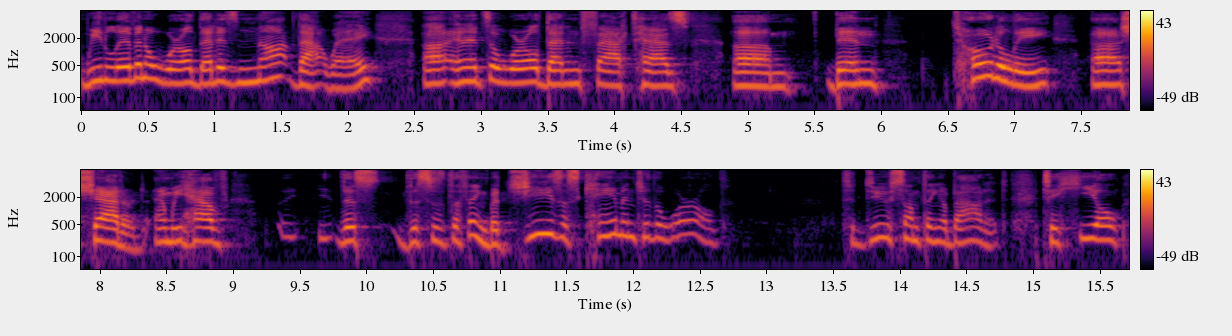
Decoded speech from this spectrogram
We live in a world that is not that way, uh, and it's a world that, in fact, has um, been totally uh, shattered. And we have this, this is the thing, but Jesus came into the world to do something about it, to heal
